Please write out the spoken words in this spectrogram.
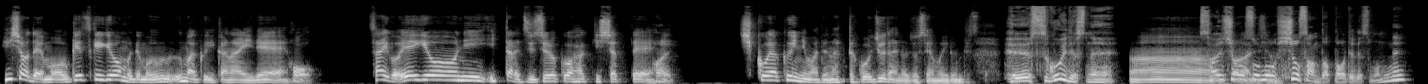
秘書でも受付業務でもううまくいかないであ、ほ最後営業に行ったら実力を発揮しちゃって、う。はい。執行役員にまでなった50代の女性もいるんです。へえ、すごいですね。うん最初はそのう秘書さんだったわけですもんね。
